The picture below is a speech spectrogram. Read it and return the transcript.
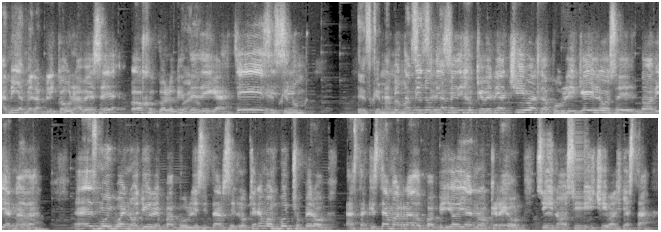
a mí ya me la aplicó una vez, ¿eh? Ojo con lo que Bueno, te diga. Sí, sí, es que no, es que no a mí nada también un día me dijo que venía Chivas, la publiqué y luego se- no había nada. Es muy bueno, Jürgen, para publicitarse. Lo queremos mucho, pero hasta que esté amarrado, papi, yo ya no creo. Sí, no, sí, Chivas, ya está.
